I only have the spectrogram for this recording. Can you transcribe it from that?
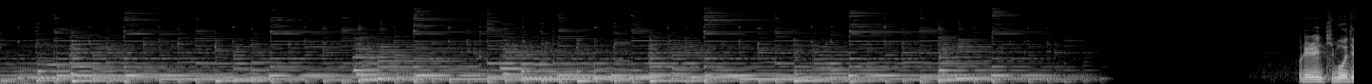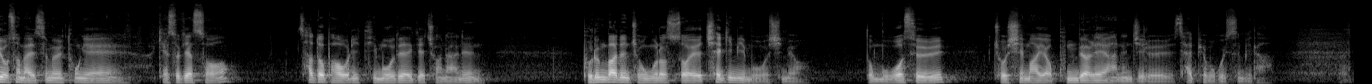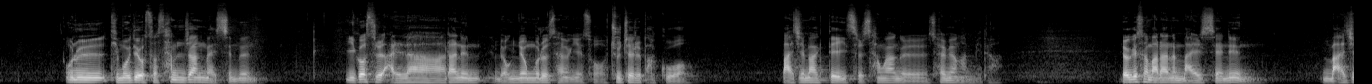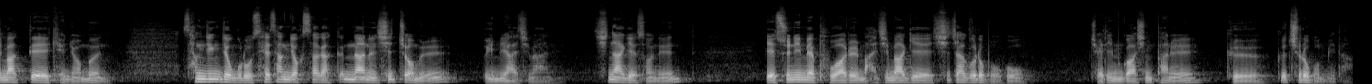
우리는 디모데후서 말씀을 통해 계속해서 사도 바울이 디모데에게 전하는 부름받은 종으로서의 책임이 무엇이며 또 무엇을 조심하여 분별해야 하는지를 살펴보고 있습니다. 오늘 디모데후서 3장 말씀은 이것을 알라라는 명령문을 사용해서 주제를 바꾸어 마지막 때에 있을 상황을 설명합니다. 여기서 말하는 말세는 마지막 때의 개념은 상징적으로 세상 역사가 끝나는 시점을 의미하지만 신약에서는 예수님의 부활을 마지막의 시작으로 보고 재림과 심판을 그 끝으로 봅니다.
